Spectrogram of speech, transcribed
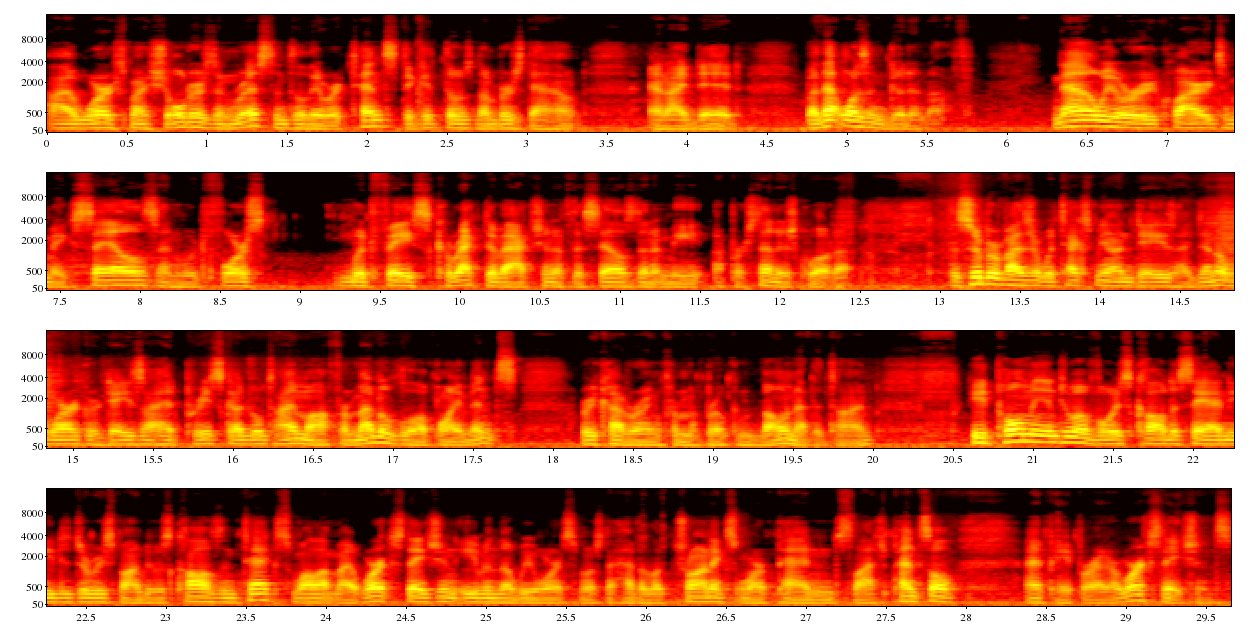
I worked my shoulders and wrists until they were tense to get those numbers down, and I did. But that wasn't good enough. Now we were required to make sales and would force would face corrective action if the sales didn't meet a percentage quota. The supervisor would text me on days I didn't work or days I had pre scheduled time off for medical appointments, recovering from a broken bone at the time. He'd pull me into a voice call to say I needed to respond to his calls and texts while at my workstation, even though we weren't supposed to have electronics or pen slash pencil and paper at our workstations.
